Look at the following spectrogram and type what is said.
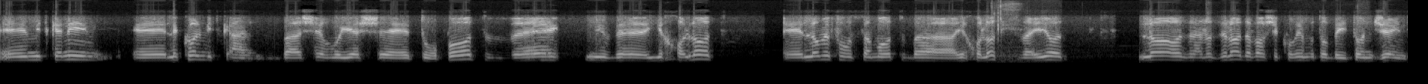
אה, מתקנים, לכל מתקן באשר הוא יש תורפות ויכולות לא מפורסמות ביכולות צבאיות לא, זה, זה לא הדבר שקוראים אותו בעיתון ג'יימס,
